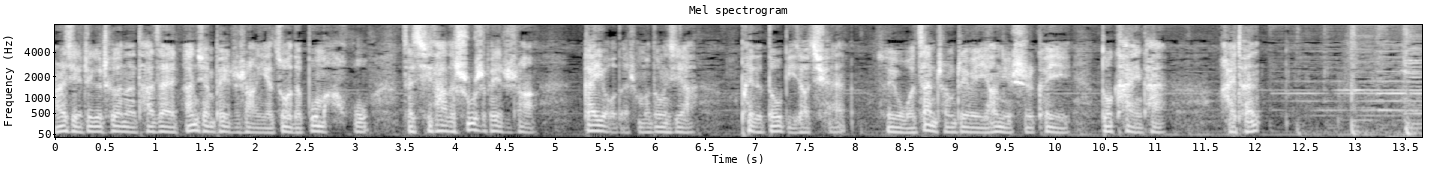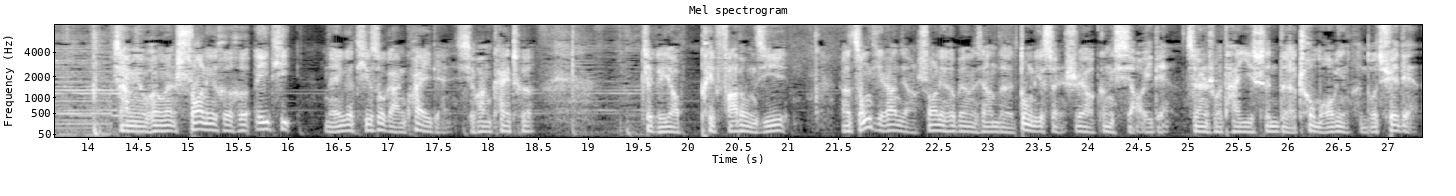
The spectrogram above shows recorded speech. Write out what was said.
而且这个车呢，它在安全配置上也做的不马虎，在其他的舒适配置上。该有的什么东西啊，配的都比较全，所以我赞成这位杨女士可以多看一看海豚。下面有朋友问：双离合和 AT 哪一个提速感快一点？喜欢开车，这个要配发动机。呃，总体上讲，双离合变速箱的动力损失要更小一点。虽然说它一身的臭毛病很多缺点，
